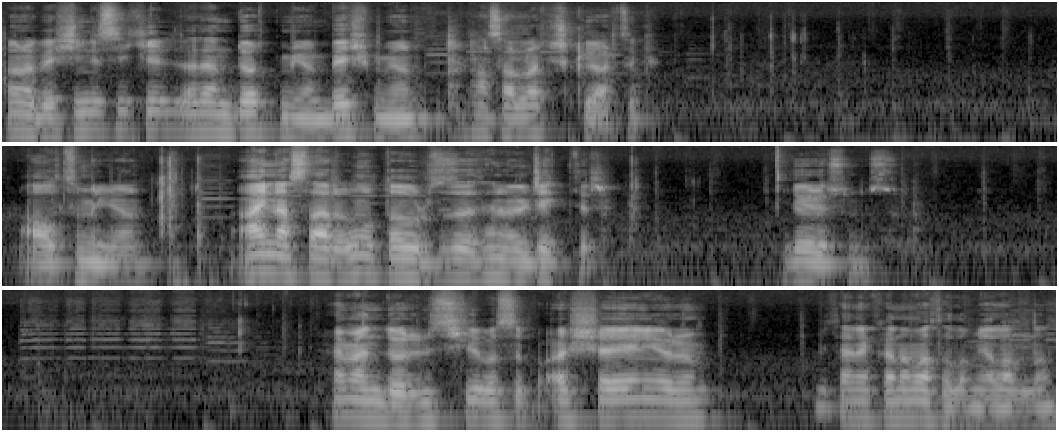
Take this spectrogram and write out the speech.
Sonra 5. skill zaten 4 milyon 5 milyon hasarlar çıkıyor artık. 6 milyon. Aynı hasarı Umut'la vurursa zaten ölecektir. Görüyorsunuz. Hemen 4. skill basıp aşağıya iniyorum. Bir tane kanama atalım yalandan.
